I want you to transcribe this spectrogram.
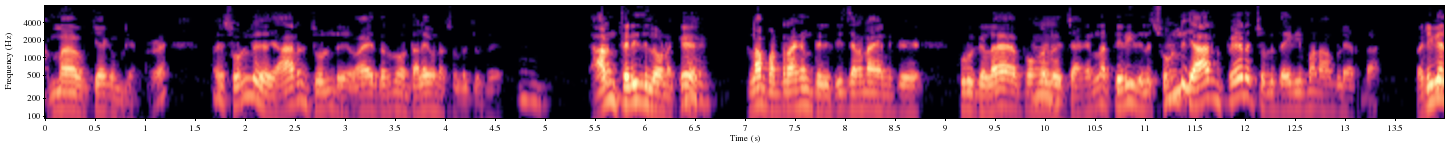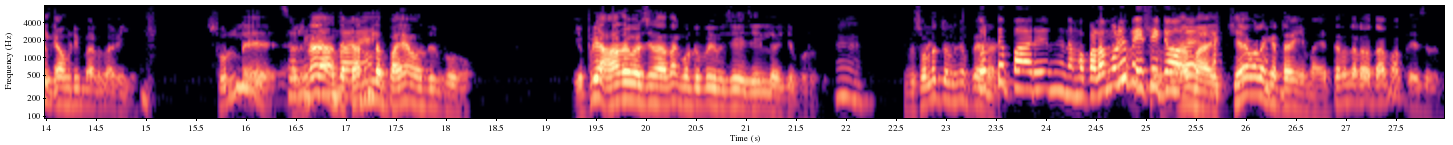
நம்ம கேட்க முடியாது சொல்லு யாருன்னு சொல்லு. வாயை திறந்து உன் தலைவனை சொல்ல சொல்லு. யாருன்னு தெரியுதுல்ல உனக்கு. இப்படிலாம் பண்றாங்கன்னு தெரியுது. ஜனநாயகனுக்கு கொடுக்கல பொங்கல். வச்சாங்கன்னா தெரியுதுல்ல. சொல்லு யாருன்னு பேரை சொல்லு தைரியமான ஆம்பளையா இருந்தா. வடிவேல் காமெடி மாதிரி தான் நீங்க சொல்லு. அப்படின்னா அந்த. கண்ணில் பயம் வந்துட்டு போகும். எப்படியும் ஆதவர்ஜனா தான் கொண்டு போய் விஜய ஜெயிலில் வைக்க போறது. இப்போ சொல்ல சொல்லுங்க தொட்டு பாருன்னு நம்ம பலமுறை பேசிட்டோம். ஆமா கேவலம் கேட்டவங்கம்மா எத்தனை தடவை தாம்மா பேசுறது?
